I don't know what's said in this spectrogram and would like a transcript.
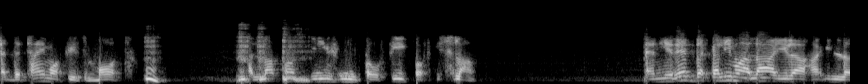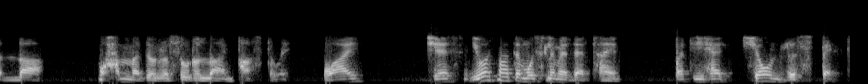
At the time of his maut, hmm. Allah gave him the tawfiq of Islam. And he read the kalima La ilaha illallah Muhammadur Rasulullah and passed away. Why? Yes, he was not a Muslim at that time, but he had shown respect.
